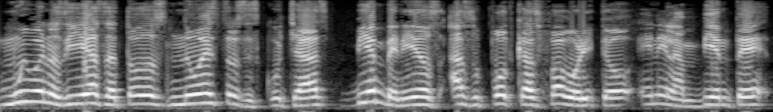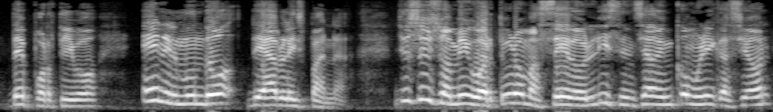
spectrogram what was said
Muy buenos días a todos nuestros escuchas. Bienvenidos a su podcast favorito en el ambiente deportivo en el mundo de habla hispana. Yo soy su amigo Arturo Macedo, licenciado en comunicación,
